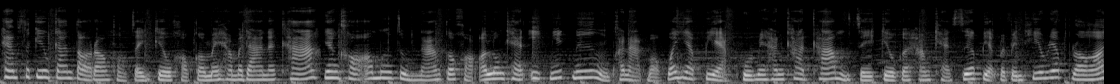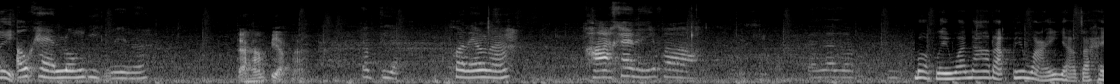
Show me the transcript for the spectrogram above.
แถมสกิลการต่อรองของใจเกลเขาก็ไม่ธรรมดานะคะ ยังขอเอามือจุ่มน้ำก็ขอเอาลงแขนอีกนิดนึง ขนาดบอกว่าอย่าเปียก พูดไม่ทันขาดคำเจเกลก็ทำแขนเสื้อเปียกไปเป็นที่เรียบร้อย เอาแขนลงอีกเลยนะ แต่ห้ามเปียกนะก็เปียกพอแล้วนะพาแค่นี้พอแล้วเรา บอกเลยว่าน่ารักไม่ไหว อยากจะให้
